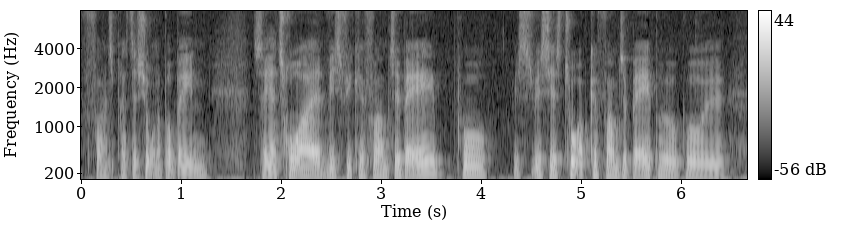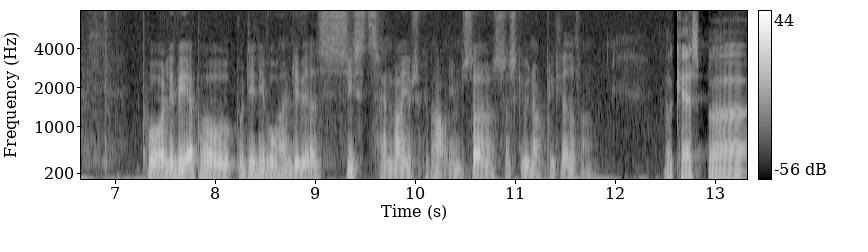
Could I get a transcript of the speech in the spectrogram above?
for hans præstationer på banen. Så jeg tror, at hvis vi kan få ham tilbage på, hvis, hvis Jes Torp kan få ham tilbage på, på, øh, på at levere på, på det niveau, han leverede sidst, han var i FC København, jamen så, så skal vi nok blive glade for ham. Og Kasper,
